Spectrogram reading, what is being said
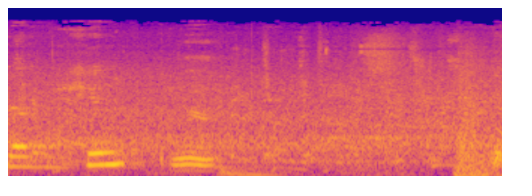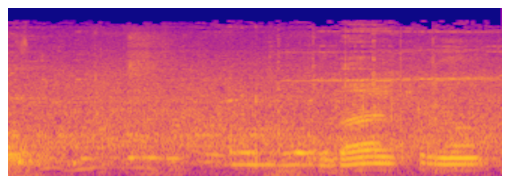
Kenny W. Yeah. Bye, come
